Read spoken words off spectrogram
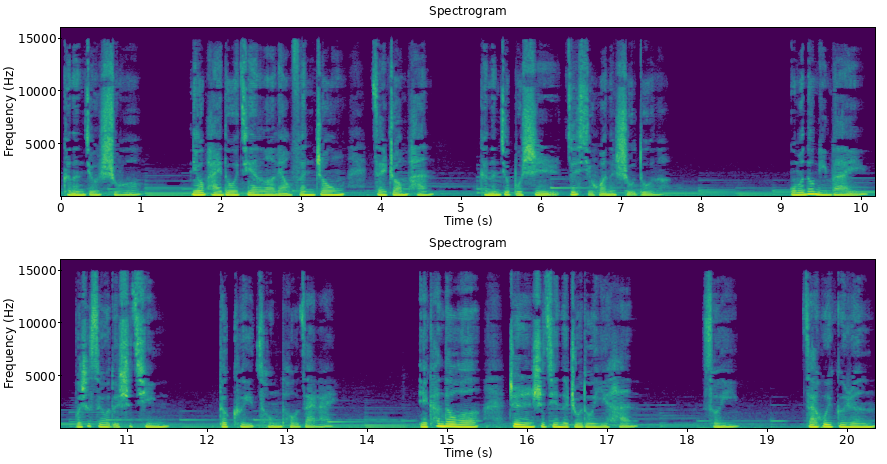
可能就输了；牛排多煎了两分钟再装盘，可能就不是最喜欢的熟度了。我们都明白，不是所有的事情都可以从头再来，也看到了这人世间的诸多遗憾，所以，在乎一个人，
